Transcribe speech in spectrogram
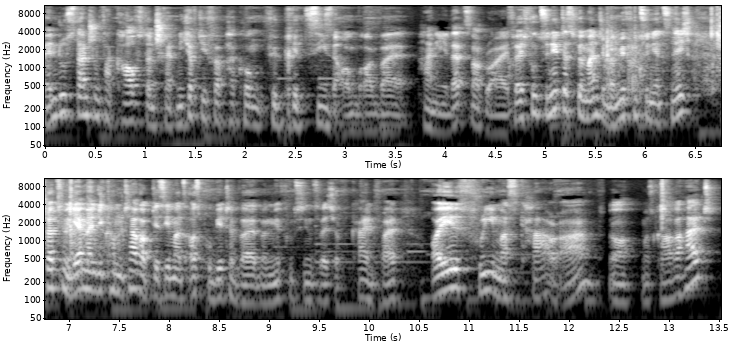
Wenn du es dann schon verkaufst, dann schreib nicht auf die Verpackung für präzise Augenbrauen, weil, honey, that's not right. Vielleicht funktioniert das für manche, bei mir funktioniert es nicht. Schreibt es mir gerne mal in die Kommentare, ob ihr es jemals ausprobiert habt, weil bei mir funktioniert es auf keinen Fall. Oil-Free Mascara. Ja, Mascara halt.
